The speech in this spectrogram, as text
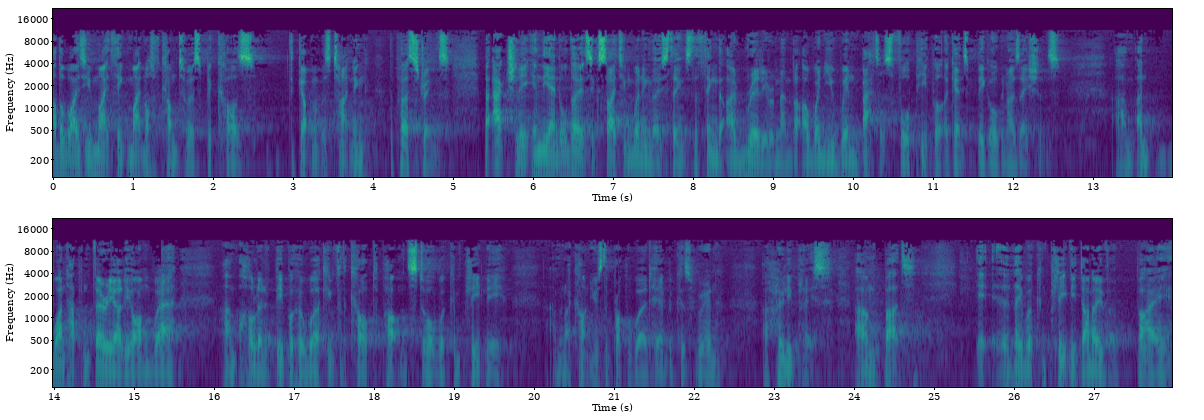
otherwise you might think might not have come to us because the government was tightening the purse strings. But actually, in the end, although it's exciting winning those things, the thing that I really remember are when you win battles for people against big organizations. Um, and one happened very early on where um, a whole load of people who were working for the co-op department store were completely, I mean, I can't use the proper word here because we're in a holy place, um, but it, they were completely done over by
